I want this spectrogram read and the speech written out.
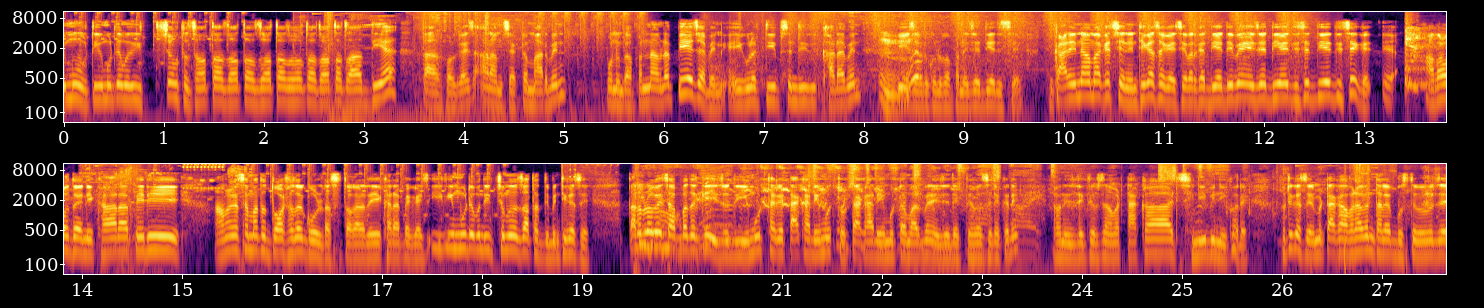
ইমুট ইমুটের মধ্যে ইচ্ছা মতো যত যত যত যত যত যত দিয়ে তারপর গাইস আরামসে একটা মারবেন। কোনো ব্যাপার না আমরা পেয়ে যাবেন। এইগুলো টিপস এন্ড খাটাবেন। পেয়ে যাবেন কোনো ব্যাপার নেই যে দিয়ে দিছে। গাড়ি না আমাকে চেনেন ঠিক আছে গেছে এবার দিয়ে দিবে এই যে দিয়ে দিছে দিয়ে দিছে আবারও দেয়নি খারাপেরই আমার কাছে মাত্র দশ হাজার গোল্ড আছে টাকা দিয়ে খারাপে গেছে ইমুটের মধ্যে ইচ্ছে মতো যাতায়াত দেবেন, ঠিক আছে? তারপরে গেছে আপনাদেরকে যদি ইমুট থাকে টাকার ইমুট তো টাকার ইমুটটা মারবেন, এই যে দেখতে পাচ্ছেন এখানে। এখন এই যে দেখতে পাচ্ছেন, আমার টাকা ছিনিবিনি করে। তো ঠিক আছে টাকা ভাড়াবেন তাহলে বুঝতে পারবে যে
